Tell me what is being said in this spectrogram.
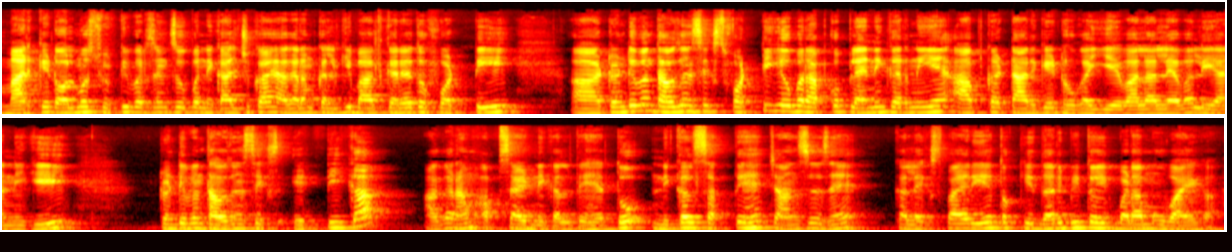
मार्केट ऑलमोस्ट फिफ्टी परसेंट से ऊपर निकाल चुका है। अगर हम कल की बात करें तो forty twenty one thousand six forty के ऊपर आपको प्लानिंग करनी है। आपका टारगेट होगा ये वाला लेवल यानी कि twenty one thousand six eighty का। अगर हम अपसाइड निकलते हैं तो निकल सकते हैं चांसेस हैं। कल एक्सपायरी है तो किधर भी तो एक बड़ा मूव आएगा।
